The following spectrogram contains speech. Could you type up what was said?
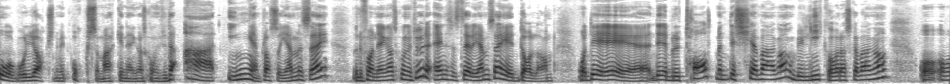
og oljeaksjene vil også merke nedgangskonjunktur. Det er ingen plass å gjemme seg når du får nedgangskonjunktur. Det eneste stedet å gjemme seg er dollaren. Og det er, det er, brutalt, men det skjer hver gang. Blir like overraska hver gang. Og, og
